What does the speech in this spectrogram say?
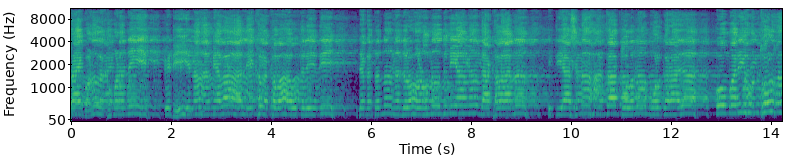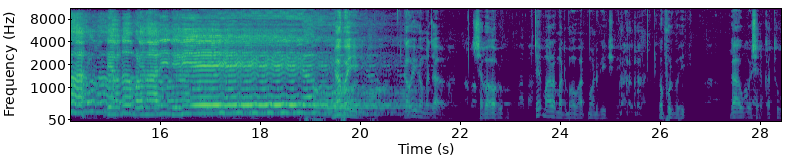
રાય ભણ લખમણની પેઢી ના મેલા લેખ લખવા ઉતરી હતી. જગત ન ન દુનિયા ન દાખલા ન મોલ કરાયા. મળનારી મારા મઠમાં વાત માંડવી છે. કફૂરભાઈ ગાવું હશે, કથવું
